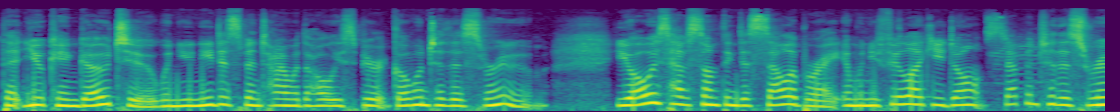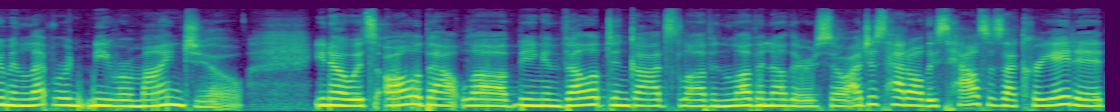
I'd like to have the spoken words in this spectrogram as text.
that you can go to. When you need to spend time with the Holy Spirit, go into this room you always have something to celebrate. And when you feel like you don't, step into this room and let re- me remind you. You know, it's all about love, being enveloped in God's love and loving others. So I just had all these houses I created,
